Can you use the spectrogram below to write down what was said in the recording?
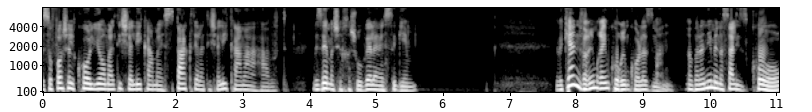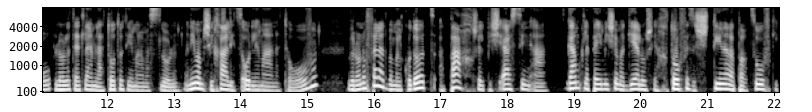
בסופו של כל יום אל תשאלי כמה הספקת, אלא תשאלי כמה אהבת. וזה מה שחשוב, אלה ההישגים. וכן, דברים רעים קורים כל הזמן, אבל אני מנסה לזכור לא לתת להם להטות אותי מהמסלול. אני ממשיכה לצעוד למען הטוב, ולא נופלת במלכודות הפח של פשעי השנאה, גם כלפי מי שמגיע לו שיחטוף איזה שטין על הפרצוף, כי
